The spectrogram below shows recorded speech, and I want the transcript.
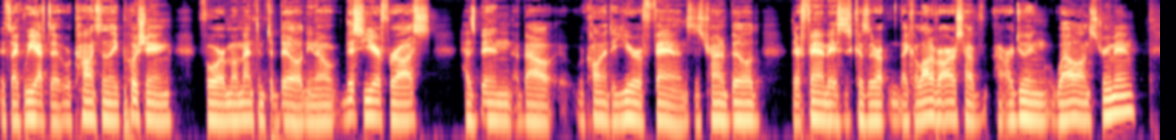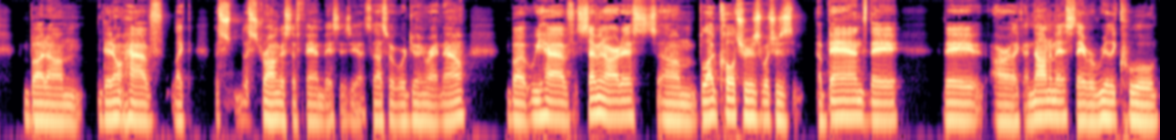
it's like we have to. We're constantly pushing for momentum to build. You know, this year for us has been about we're calling it the year of fans. Is trying to build their fan bases because they're like a lot of our artists have are doing well on streaming, but um they don't have like the, the strongest of fan bases yet. So that's what we're doing right now. But we have seven artists. Um, Blood Cultures, which is a band. They they are like anonymous. They have a really cool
